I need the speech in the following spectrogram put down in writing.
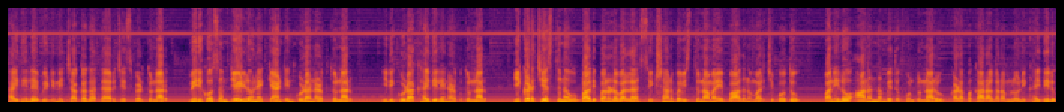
ఖైదీలే వీటిని చక్కగా తయారు చేసి పెడుతున్నారు. వీరి కోసం జైల్లోనే క్యాంటీన్ కూడా నడుపుతున్నారు. ఇది కూడా ఖైదీలే నడుపుతున్నారు. ఇక్కడ చేస్తున్న ఉపాధి పనుల వల్ల శిక్ష అనుభవిస్తున్నామనే బాధను మర్చిపోతూ పనిలో ఆనందం వెతుక్కుంటున్నారు కడప కారాగారంలోని ఖైదీలు.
